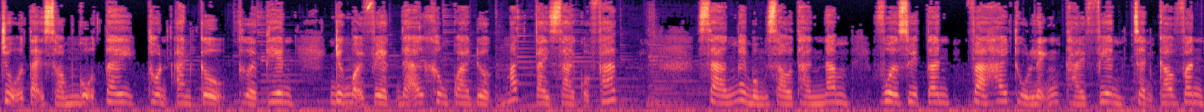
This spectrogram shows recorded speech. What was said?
trụ tại xóm Ngũ Tây, thôn An Cựu, Thừa Thiên, nhưng mọi việc đã không qua được mắt tay sai của Pháp. Sáng ngày 6 tháng 5, vua Duy Tân và hai thủ lĩnh Thái Phiên Trần Cao Vân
